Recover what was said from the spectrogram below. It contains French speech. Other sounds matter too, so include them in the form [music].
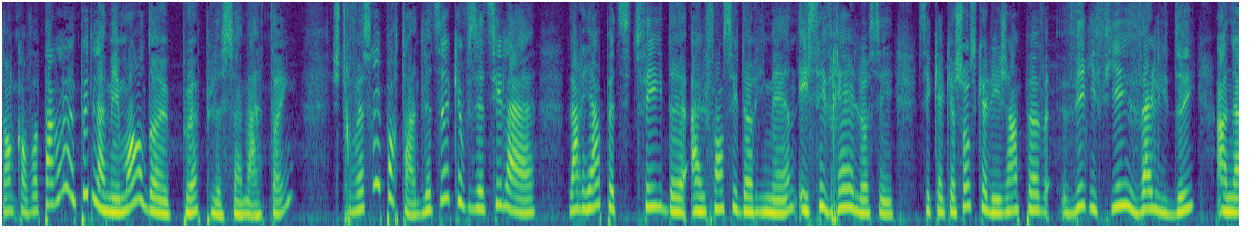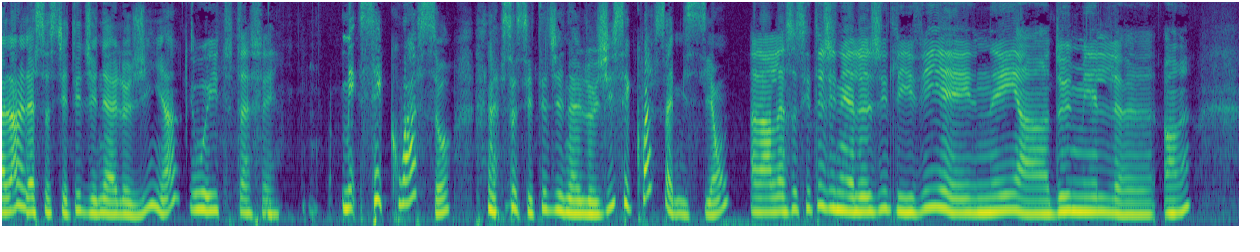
Donc, on va parler un peu de la mémoire d'un peuple ce matin. Je trouvais ça important de le dire que vous étiez la- l'arrière-petite-fille d'Alphonse et Dorimène. Et c'est vrai, là, c'est quelque chose que les gens peuvent vérifier, valider en allant à la Société de généalogie. Hein? Oui, tout à fait. Mais c'est quoi ça, la Société de généalogie? C'est quoi sa mission? Alors, la Société Généalogie de Lévis est née en 2001.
